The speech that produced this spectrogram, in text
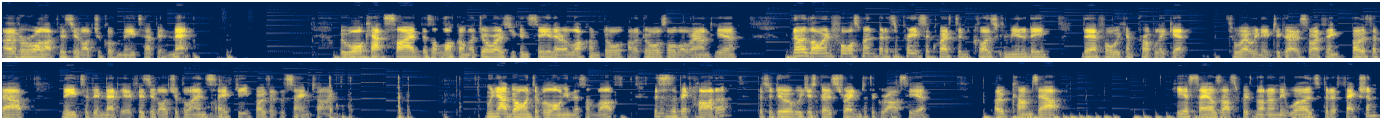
Overall, our physiological needs have been met. We walk outside, there's a lock on the door, as you can see, there are lock on, door on the doors all around here. No law enforcement, but it's a pretty sequestered, close community. Therefore, we can probably get to where we need to go. So I think both of our needs have been met here, physiological and safety, both at the same time. We now go on to belongingness and love. This is a bit harder, but to do it, we just go straight into the grass here. Oak comes out. He assails us with not only words, but affection.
